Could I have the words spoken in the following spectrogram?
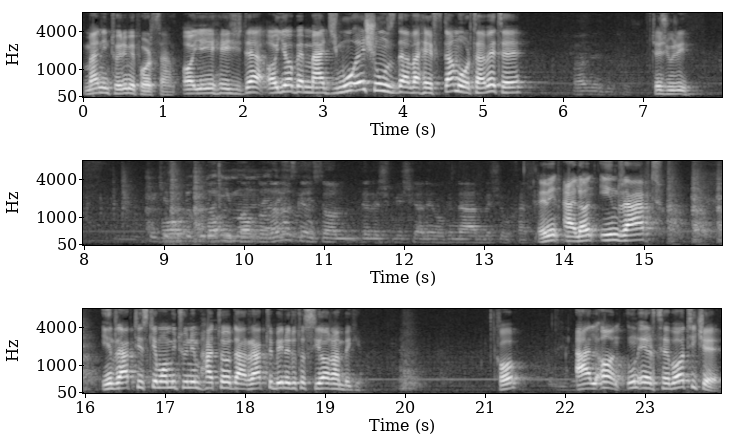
من اینطوری بپرسم آیه 18 آیا به مجموع 16 و 17 مرتبطه؟ چه جوری؟ ببین الان این ربط این ربطی است که ما می‌تونیم حتی در ربط بین دو تا سیاق هم بگیم خب الان اون ارتباطی که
